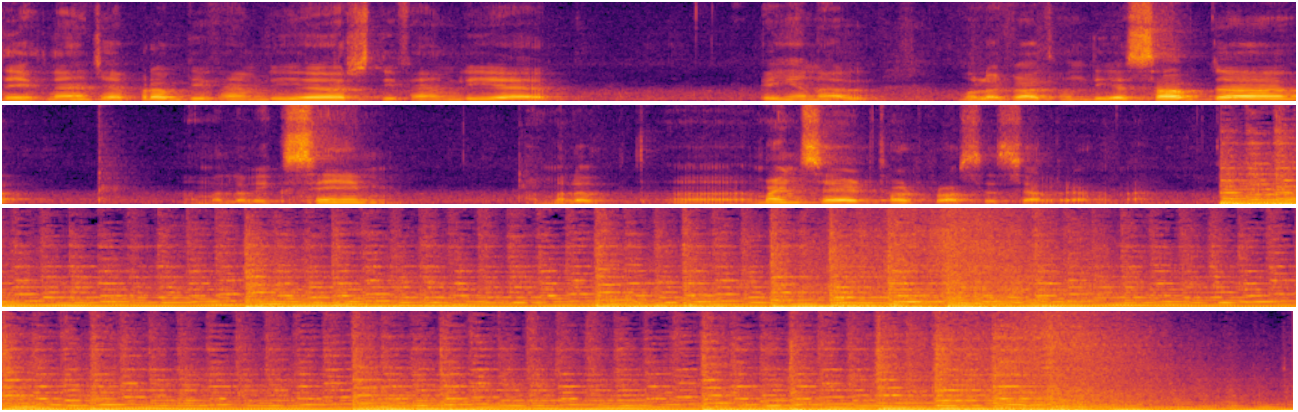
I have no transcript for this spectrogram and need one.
ਦੇਖਦਾ ਹਾਂ, ਚਾਹੇ ਪ੍ਰਭ ਦੀ ਫੈਮਿਲੀ ਹੈ, ਅਰਸ਼ ਦੀ ਫੈਮਿਲੀ ਹੈ, ਕਈਆਂ ਨਾਲ ਮੁਲਾਕਾਤ ਹੁੰਦੀ ਹੈ। ਸਭ ਦਾ ਮਤਲਬ ਇੱਕ ਸੇਮ ਮਤਲਬ ਮਾਈਂਡਸੈਟ ਥਾਟ ਪ੍ਰੋਸੈਸ ਚੱਲ ਰਿਹਾ ਹੁੰਦਾ।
